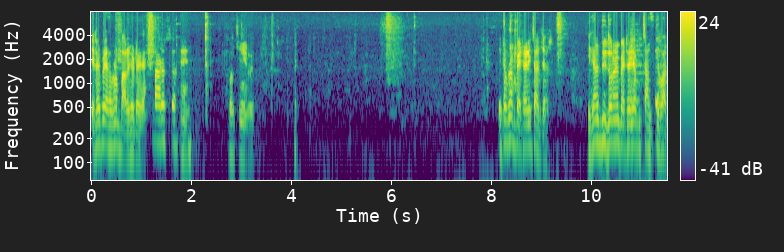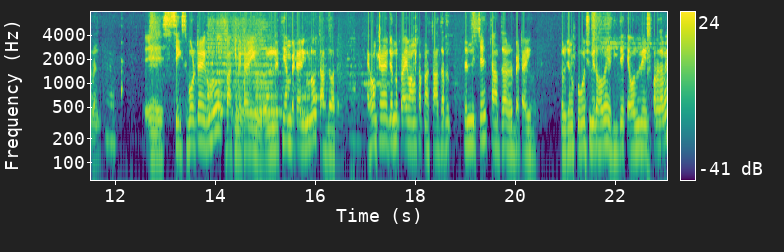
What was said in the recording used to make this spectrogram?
এটার প্রাইস আপনার বারোশো টাকা। বারোশো। হ্যাঁ। এটা আপনার ব্যাটারি চার্জার এখানে দুই ধরনের ব্যাটারি আপনি চার্জ দিতে পারবেন। সিক্স ভোল্টের এগুলো বাকি ব্যাটারিগুলো লিথিয়াম ব্যাটারিগুলো চার্জ দেওয়া যাবে। এখন ফ্যানের জন্য প্রায় মানুষ আপনার চার্জারের নিচে চার্জার ব্যাটারি হয়। তোর জন্য খুবই সুবিধা হবে এদিক দিয়ে কেবল ইউজ করা যাবে।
